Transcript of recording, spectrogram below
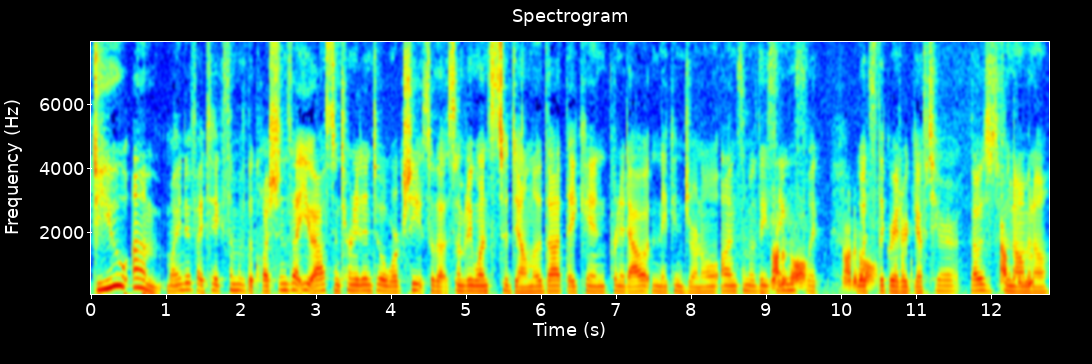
Do you um mind if I take some of the questions that you asked and turn it into a worksheet so that somebody wants to download that they can print it out and they can journal on some of these Not things? Like what's all. the greater gift here? That was Absolutely. phenomenal.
